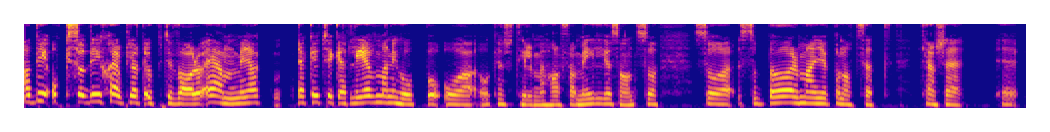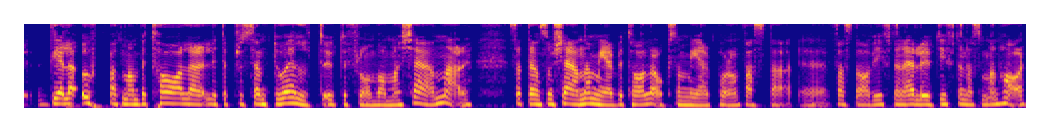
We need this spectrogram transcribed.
Ja, det är också det är självklart upp till var och en. Men jag, jag kan ju tycka att lever man ihop och, och, och, kanske till och med har familj och sånt så, så, så bör man ju på något sätt kanske eh, dela upp att man betalar lite procentuellt utifrån vad man tjänar. Så att den som tjänar mer betalar också mer på de fasta, eh, fasta avgifterna eller utgifterna som man har.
